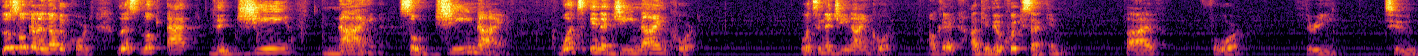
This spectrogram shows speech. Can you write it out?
Let's look at another chord. Let's look at the G9. So G9. What's in a G9 chord? What's in a G9 chord? Okay, I'll give you a quick second. Five, four, three, two,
